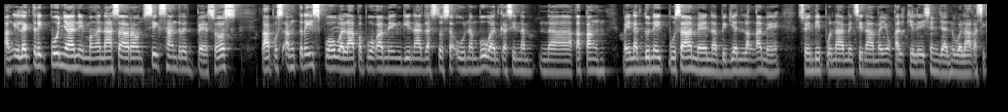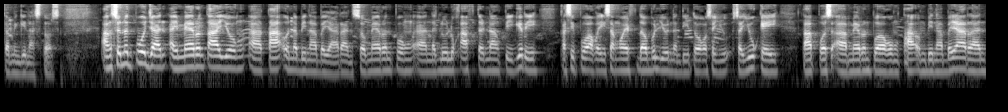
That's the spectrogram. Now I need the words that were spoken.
ang electric po niyan ay mga nasa around 600 pesos tapos ang trace po wala pa po kaming ginagastos sa unang buwan kasi na, na kapang may nag-donate po sa amin na bigyan lang kami. So hindi po namin sinama yung calculation diyan wala kasi kaming ginastos ang sunod po dyan ay meron tayong ah, tao na binabayaran. So meron pong ah, naglulook after ng piggery kasi po ako isang OFW, nandito ako sa, U- sa UK. Tapos ah, meron po akong taong binabayaran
